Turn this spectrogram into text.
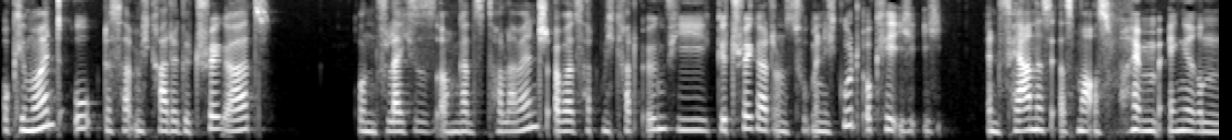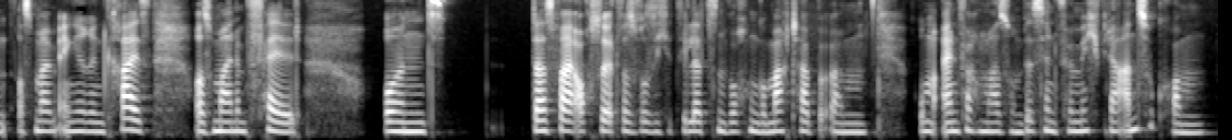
okay, Moment, oh, das hat mich gerade getriggert. Und vielleicht ist es auch ein ganz toller Mensch, aber es hat mich gerade irgendwie getriggert und es tut mir nicht gut. Okay, ich, ich entferne es erstmal aus meinem engeren, aus meinem engeren Kreis, aus meinem Feld. Und das war auch so etwas, was ich jetzt die letzten Wochen gemacht habe, ähm, um einfach mal so ein bisschen für mich wieder anzukommen.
